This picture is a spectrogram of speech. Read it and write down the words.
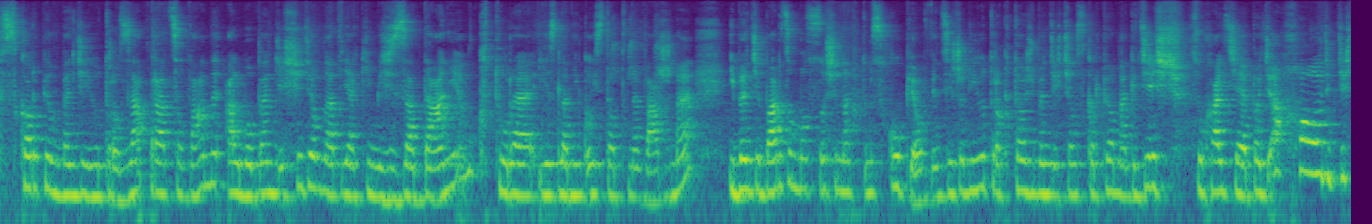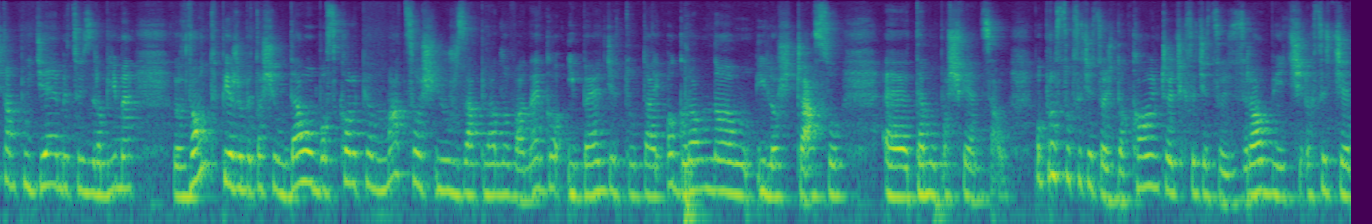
Skorpion będzie jutro zapracowany albo będzie siedział nad jakimś zadaniem, które jest dla niego istotne, ważne i będzie bardzo mocno się nad tym skupiał. Więc jeżeli jutro ktoś będzie chciał skorpiona gdzieś, słuchajcie, powiedzieć, a chodź, gdzieś tam pójdziemy, coś zrobimy, wątpię, żeby to się udało, bo skorpion ma coś już zaplanowanego i będzie tutaj ogromną ilość czasu e, temu poświęcał. Po prostu chcecie coś dokończyć, chcecie coś zrobić, chcecie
